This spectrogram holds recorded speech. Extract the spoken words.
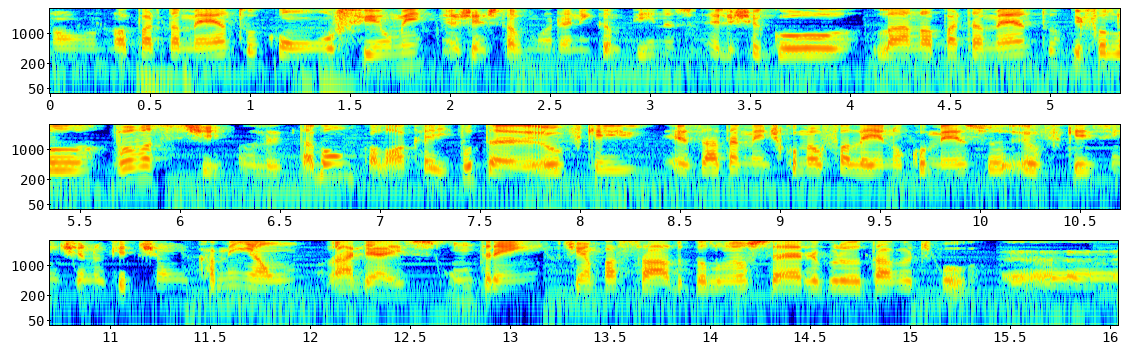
no, no, apartamento, com o filme. A gente tava morando em Campinas. Ele chegou lá no apartamento e falou: Vamos assistir. Eu falei: Tá bom, coloca aí. Puta, eu fiquei exatamente como eu falei no começo. Eu fiquei sentindo que tinha um caminhão, aliás, um trem tinha passado pelo meu cérebro. Eu tava tipo. Uh,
